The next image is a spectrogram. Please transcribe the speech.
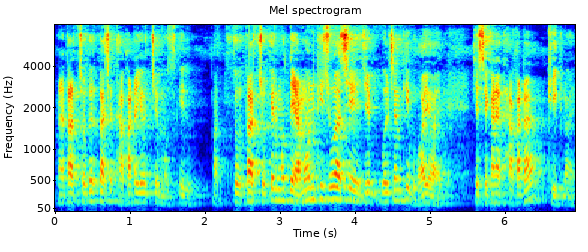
মানে তার চোখের কাছে থাকাটাই হচ্ছে মুশকিল। তো তার চোখের মধ্যে এমন কিছু আছে যে বলছেন কি ভয় হয়, যে সেখানে থাকাটা ঠিক নয়।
